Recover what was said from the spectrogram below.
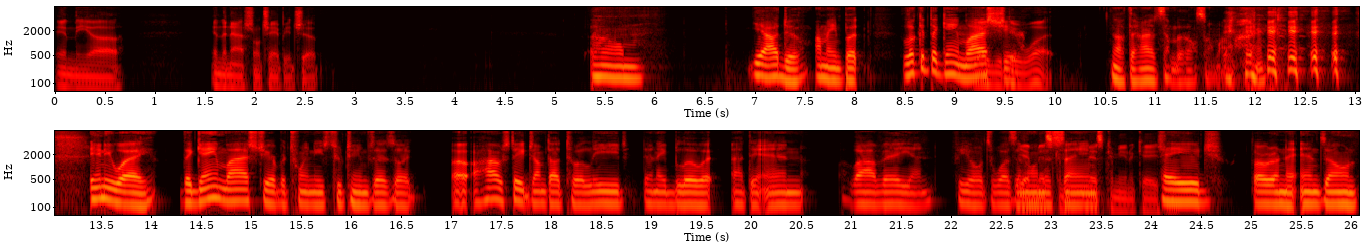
in the uh, in the national championship. Um, yeah, I do. I mean, but look at the game last year. what? Nothing. I had something else on my mind. anyway, the game last year between these two teams is like uh, Ohio State jumped out to a lead, then they blew it at the end. Olave and Fields wasn't yeah, on the same miscommunication. page. Throw it in the end zone,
